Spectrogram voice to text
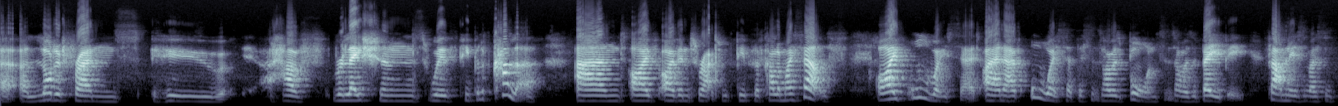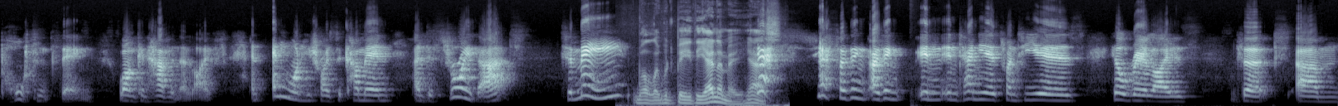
a, a lot of friends who have relations with people of colour, and I've I've interacted with people of colour myself. I've always said, and I've always said this since I was born, since I was a baby, family is the most important thing one can have in their life. And anyone who tries to come in and destroy that, to me, well, it would be the enemy. Yes. Yes. I think. I think in in ten years, twenty years, he'll realise that um,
